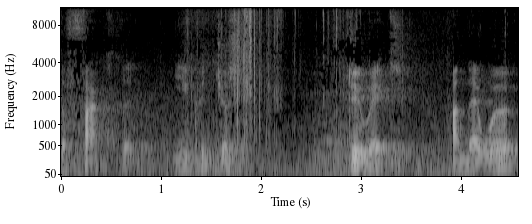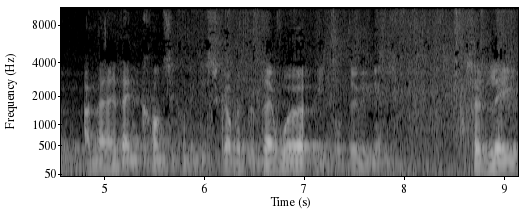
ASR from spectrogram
the fact that you could just do it, and there were, and then I then consequently discovered that there were people doing it. So Lee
